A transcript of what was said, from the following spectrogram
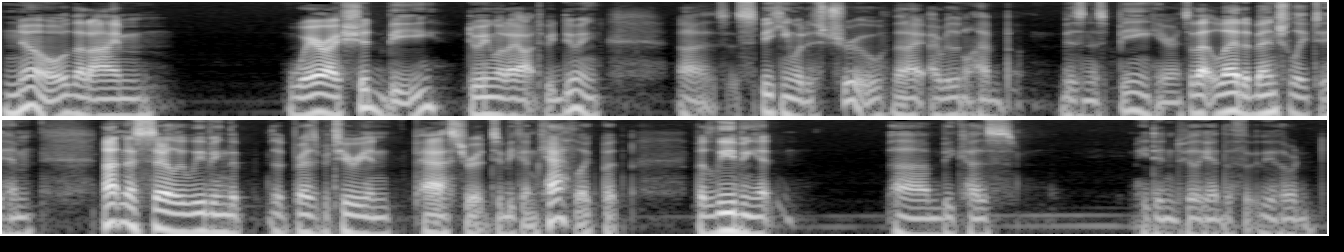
know that I'm where I should be, doing what I ought to be doing, uh, speaking what is true, then I, I really don't have business being here. And so that led eventually to him not necessarily leaving the, the Presbyterian pastorate to become Catholic, but but leaving it uh, because he didn't feel he had the, the authority to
